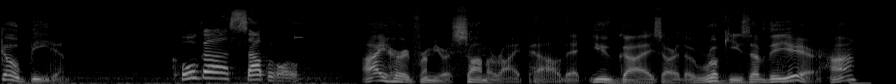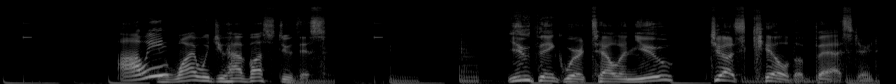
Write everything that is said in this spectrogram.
Go beat him. Koga Saburo. I heard from your samurai pal that you guys are the rookies of the year, huh? Are we? And why would you have us do this? You think we're telling you? Just kill the bastard.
